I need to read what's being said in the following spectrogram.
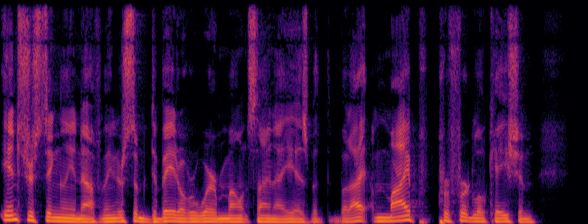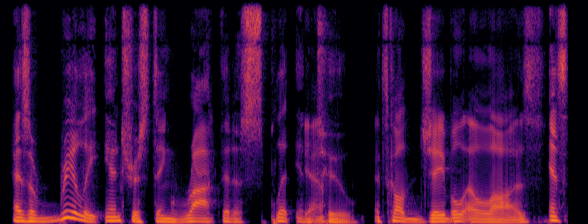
interestingly enough, I mean, there's some debate over where Mount Sinai is, but but I my preferred location has a really interesting rock that is split in Yeah. two. It's called Jabal El Laz. It's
